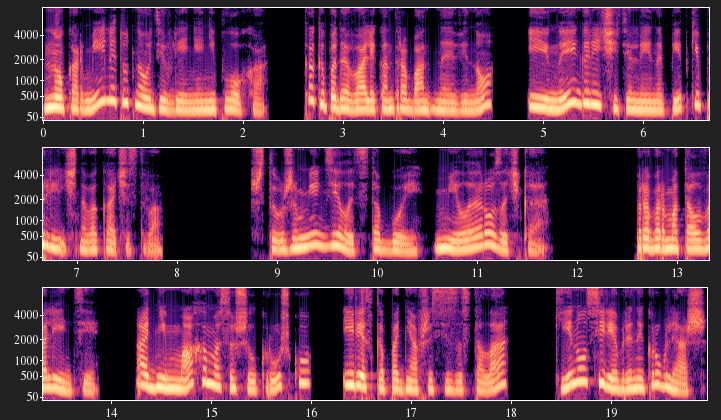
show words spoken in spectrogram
но кормили тут на удивление неплохо, как и подавали контрабандное вино и иные горячительные напитки приличного качества. «Что же мне делать с тобой, милая розочка?» Пробормотал Валентий, одним махом осушил кружку и, резко поднявшись из-за стола, кинул серебряный кругляш.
